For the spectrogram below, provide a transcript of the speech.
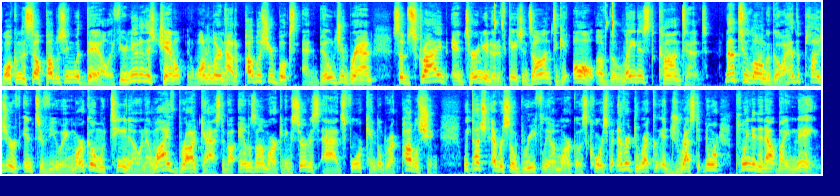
Welcome to Self Publishing with Dale. If you're new to this channel and want to learn how to publish your books and build your brand, subscribe and turn your notifications on to get all of the latest content. Not too long ago, I had the pleasure of interviewing Marco Mutino in a live broadcast about Amazon Marketing Service ads for Kindle Direct Publishing. We touched ever so briefly on Marco's course, but never directly addressed it nor pointed it out by name.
